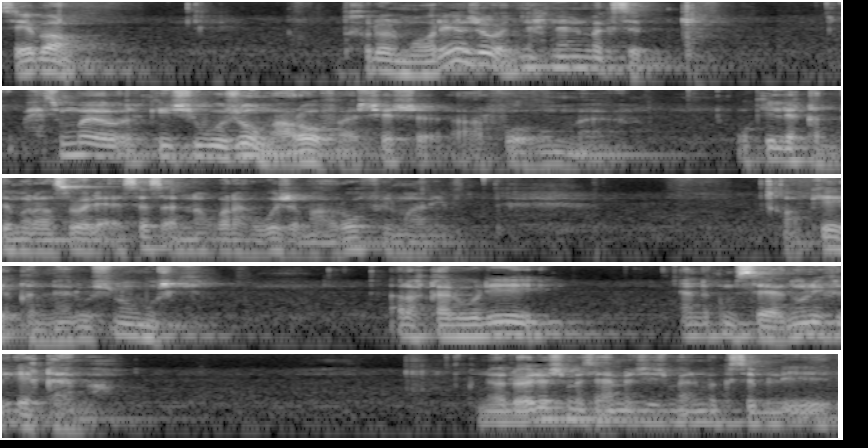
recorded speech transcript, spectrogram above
c'est bon دخلوا لمونريال جاو عندنا حنا المكتب حيت هما كاين شي وجوه معروفة شاش عرفوهم. آه، وكاين اللي قدم راسو على أساس أنه راه وجه معروف في المغرب. OK قلنا له شنو المشكل؟ راه قالوا لي أنكم ساعدوني في الإقامة. قلنا له علاش ما تعاملتيش مع المكتب اللي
